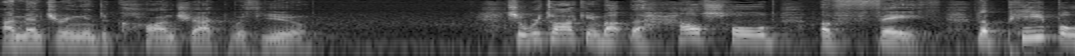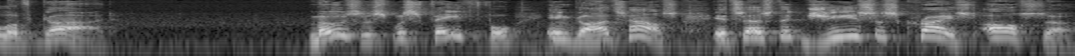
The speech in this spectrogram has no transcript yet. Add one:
I'm entering into contract with you. So we're talking about the household of faith, the people of God. Moses was faithful in God's house. It says that Jesus Christ also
